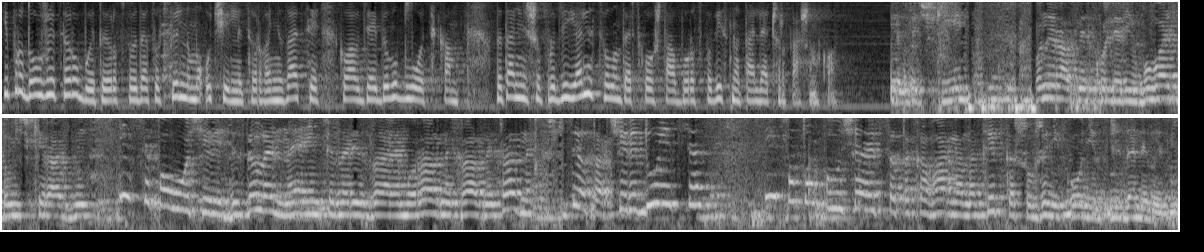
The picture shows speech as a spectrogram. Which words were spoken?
І продовжує це робити, розповідає Суспільному очільниця організації Клавдія Білоблоцька. Детальніше про діяльність волонтерського штабу розповість Наталія Черкашенко. Ниточки, вони різних кольорів, бувають помічки різні. І все по очереді, зелененьке нарізаємо, різних, різних, різних. Все отак чередується, і потім виходить така гарна накидка, що вже нікого ні- ніде не видно.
